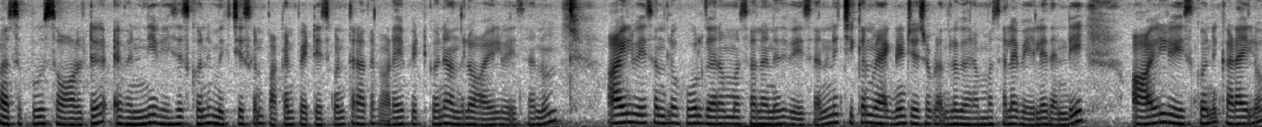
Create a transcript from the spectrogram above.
పసుపు సాల్ట్ ఇవన్నీ వేసేసుకొని మిక్స్ చేసుకొని పక్కన పెట్టేసుకొని తర్వాత కడాయి పెట్టుకొని అందులో ఆయిల్ వేసాను. ఆయిల్ వేసి అందులో హోల్ గరం మసాలా అనేది వేసాను. నేను చికెన్ మ్యాగ్నేట్ చేసినప్పుడు అందులో గరం మసాలా వేయలేదండి. ఆయిల్ వేసుకొని కడాయిలో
